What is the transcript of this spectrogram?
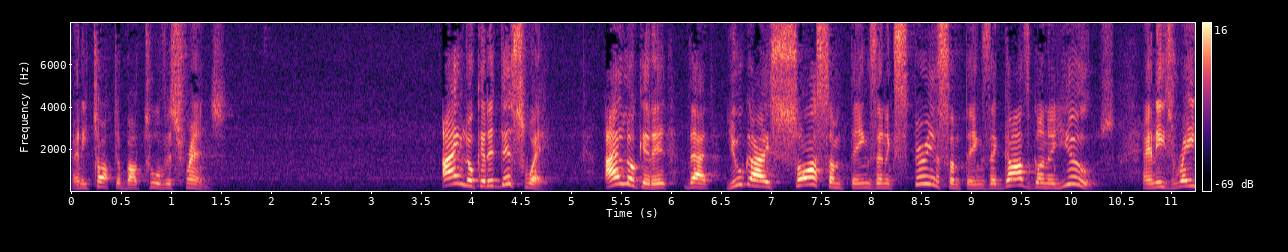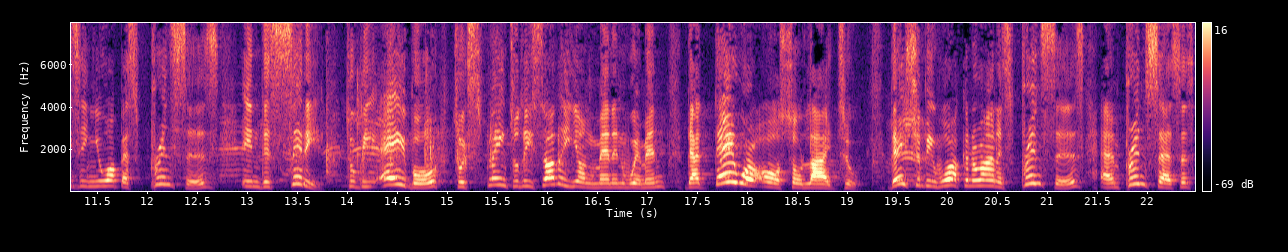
and he talked about two of his friends. I look at it this way I look at it that you guys saw some things and experienced some things that God's going to use and He's raising you up as princes in this city to be able to explain to these other young men and women that they were also lied to. They should be walking around as princes and princesses,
